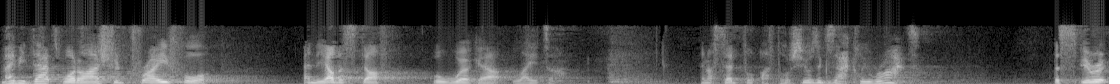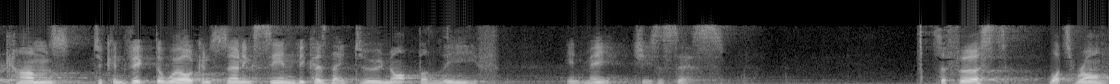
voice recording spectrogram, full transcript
Maybe that's what I should pray for. And the other stuff will work out later. And I said, I thought she was exactly right. The Spirit comes to convict the world concerning sin because they do not believe in me, Jesus says. So, first, what's wrong?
